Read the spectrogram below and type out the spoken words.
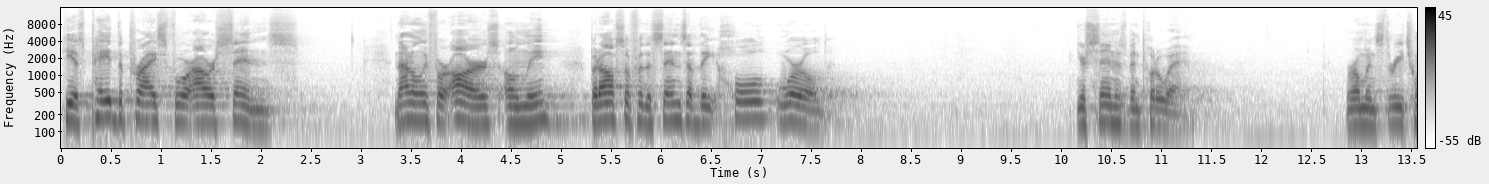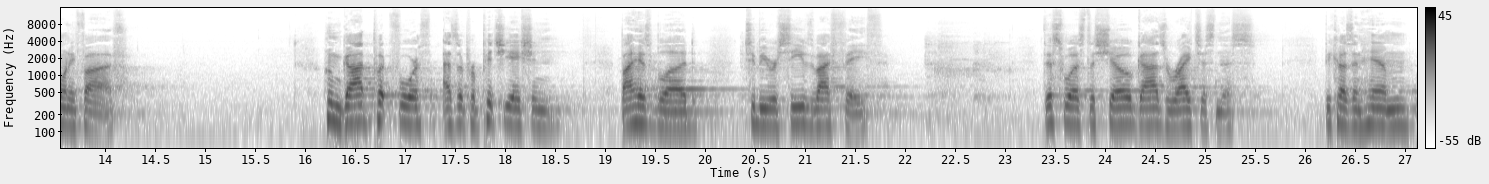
He has paid the price for our sins, not only for ours only, but also for the sins of the whole world. Your sin has been put away. Romans 3:25 whom God put forth as a propitiation by his blood to be received by faith. This was to show God's righteousness, because in him,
